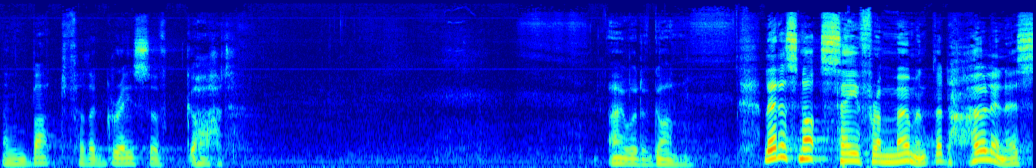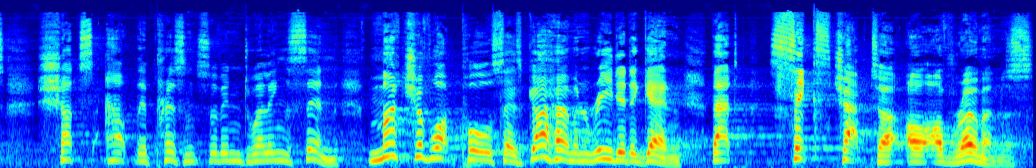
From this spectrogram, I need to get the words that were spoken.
And but for the grace of God, I would have gone. Let us not say for a moment that holiness shuts out the presence of indwelling sin. Much of what Paul says, go home and read it again, that sixth chapter of Romans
